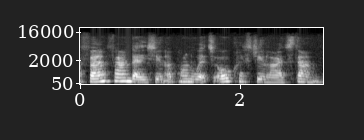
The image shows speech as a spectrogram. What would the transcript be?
a firm foundation upon which all Christian life stands.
